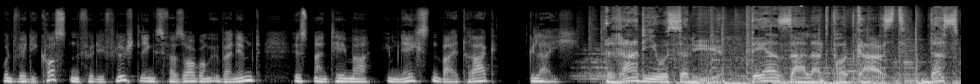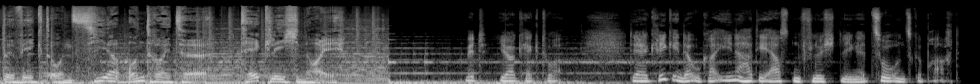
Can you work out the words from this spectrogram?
und wer die Kosten für die Flüchtlingsversorgung übernimmt, ist mein Thema im nächsten Beitrag gleich. Radio Salü, der Saarland-Podcast. Das bewegt uns hier und heute. Täglich neu. Mit Jörg Hector. Der Krieg in der Ukraine hat die ersten Flüchtlinge zu uns gebracht.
